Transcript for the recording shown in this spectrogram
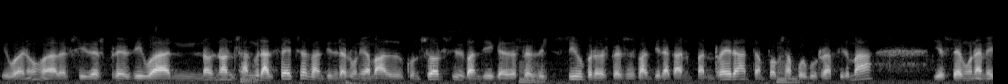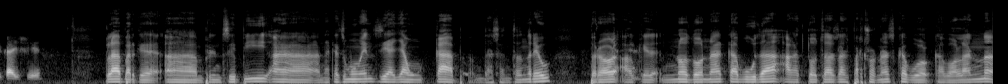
i bueno, a veure si després diuen, no, no ens han donat fetges, van tindre reunió amb el Consorci, van dir que després de l'estiu, però després es van tirar camp enrere, tampoc s'han volgut reafirmar i estem una mica així. Clar, perquè eh, en principi eh, en aquests moments ja hi ha un CAP de Sant Andreu, però el que no dona cabuda a totes les persones que, vol, que volen eh,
